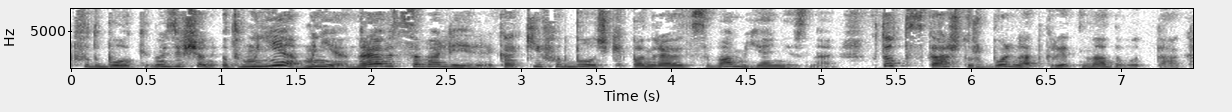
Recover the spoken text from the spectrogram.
футболки. Ну, девчонки, вот мне, мне нравится Валерия. Какие футболочки понравятся вам, я не знаю. Кто-то скажет, уж больно открыто, надо вот так.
